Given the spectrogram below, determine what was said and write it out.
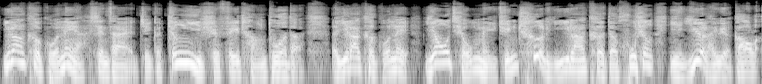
伊拉克国内啊，现在这个争议是非常多的。伊拉克国内要求美军撤离伊拉克的呼声也越来越高了。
